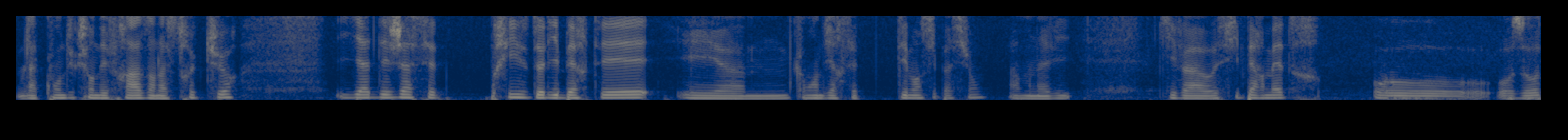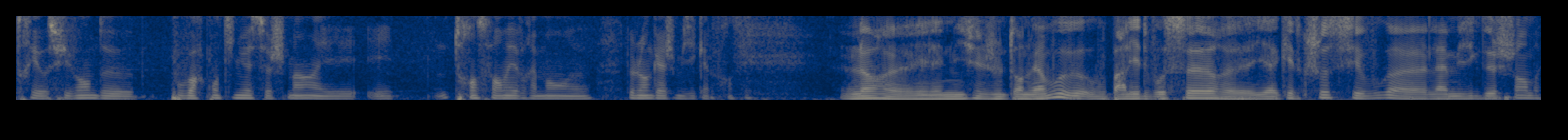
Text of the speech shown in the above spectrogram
la, conduction des phrases, dans la structure, il y a déjà cette prise de liberté et euh, comment dire cette émancipation, à mon avis, qui va aussi permettre aux, autres et aux suivants de pouvoir continuer ce chemin et, transformer vraiment euh, le langage musical français. Alors, euh, Hélène Michel, je me tourne vers vous. Vous parliez de vos sœurs. Il y a quelque chose chez vous, la musique de chambre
